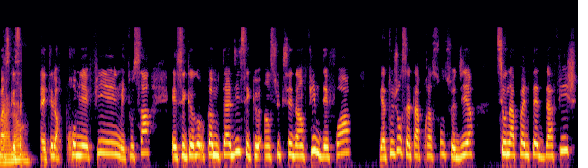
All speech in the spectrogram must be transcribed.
Bah parce que ça a été leur premier film et tout ça. Et c'est que, comme tu as dit, c'est qu'un succès d'un film, des fois, il y a toujours cette impression de se dire, si on n'a pas une tête d'affiche,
